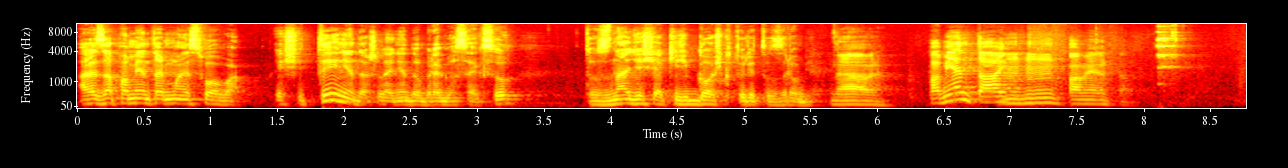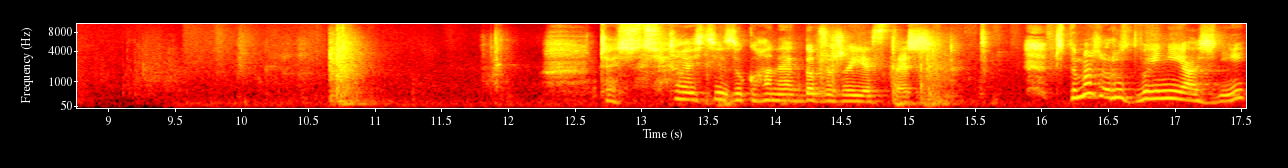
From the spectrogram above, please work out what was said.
Ale zapamiętaj moje słowa. Jeśli ty nie dasz Lenie dobrego seksu, to znajdzie się jakiś gość, który to zrobi. Dobra. Pamiętaj! Mhm, pamiętam. Cześć. Cześć, Jezu, kochany, jak dobrze, że jesteś. Czy ty masz rozdwojenie jaźni?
